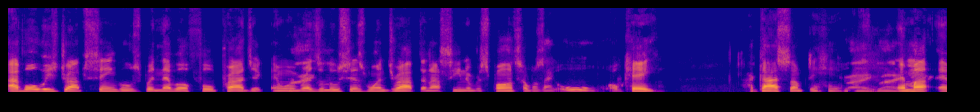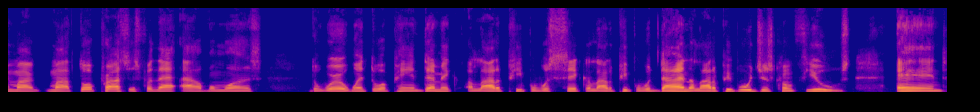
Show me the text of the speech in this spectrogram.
I've always dropped singles, but never a full project. And when Resolutions one dropped, and I seen the response, I was like, "Oh, okay, I got something here." Right, right. And my and my my thought process for that album was, the world went through a pandemic. A lot of people were sick. A lot of people were dying. A lot of people were just confused, and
